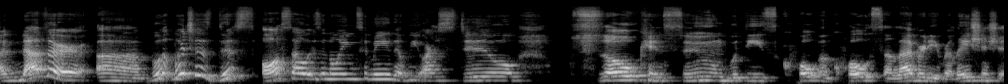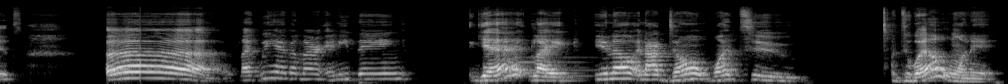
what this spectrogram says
Another, um, which is this also is annoying to me that we are still so consumed with these quote unquote celebrity relationships. Uh, like we haven't learned anything yet. Like, you know, and I don't want to dwell on it.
